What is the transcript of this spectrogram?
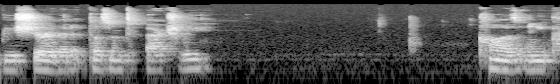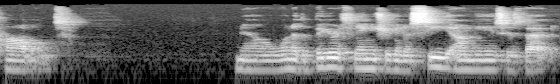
be sure that it doesn't actually cause any problems. Now, one of the bigger things you're going to see on these is that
